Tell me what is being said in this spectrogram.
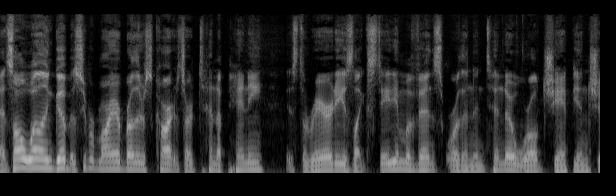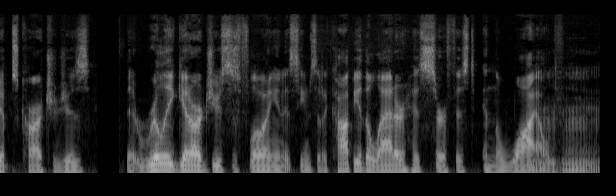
That's all well and good, but Super Mario Brothers carts are 10 a penny. It's the rarities like stadium events or the Nintendo World Championships cartridges that really get our juices flowing, and it seems that a copy of the latter has surfaced in the wild. Mhm.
